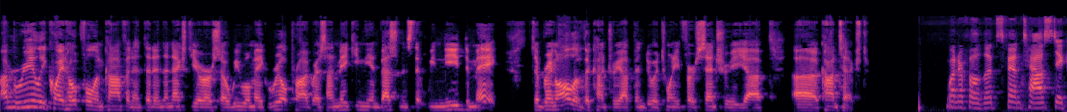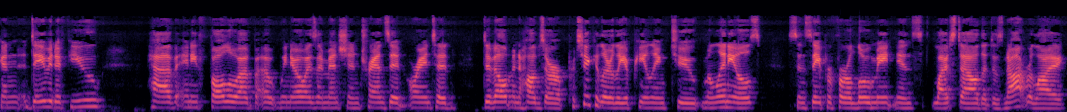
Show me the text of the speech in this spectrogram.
I'm really quite hopeful and confident that in the next year or so we will make real progress on making the investments that we need to make to bring all of the country up into a 21st century uh, uh, context. Wonderful. That's fantastic. And David, if you have any follow up. Uh, we know, as I mentioned, transit oriented development hubs are particularly appealing to millennials since they prefer a low maintenance lifestyle that does not rely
